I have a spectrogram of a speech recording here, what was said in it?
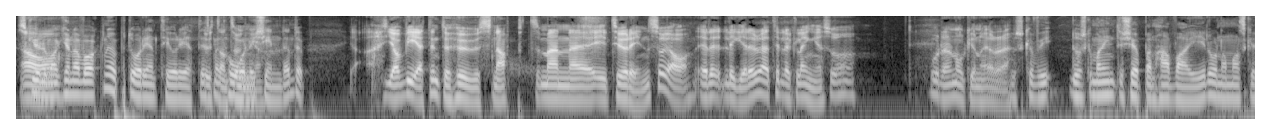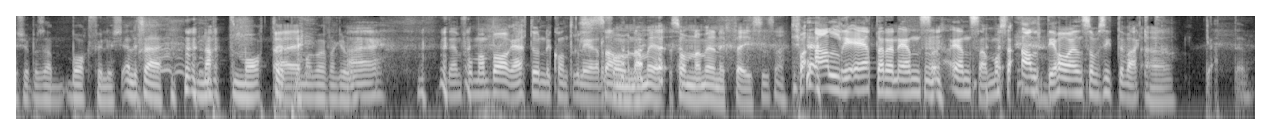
Skulle Ja. man kunna vakna upp då rent teoretiskt Utan med ett hål i kinden typ? Jag vet inte hur snabbt men eh, i teorin så ja. Är det, ligger det där tillräckligt länge så borde det nog kunna göra det. Då ska, vi, då ska man inte köpa en Hawaii då när man ska köpa så här bakfyllish, eller så här nattmat typ när man går från krogen. Nej, den får man bara äta under kontrollerade Somna former. med, somna med den i facet sen. Får aldrig äta den ensam, ensam. Måste alltid ha en som sitter vakt.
